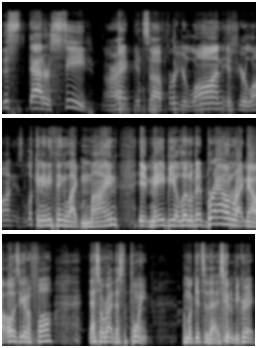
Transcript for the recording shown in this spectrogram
this scatters seed all right, it's uh, for your lawn. If your lawn is looking anything like mine, it may be a little bit brown right now. Oh, is it gonna fall? That's all right. That's the point. I'm gonna get to that. It's gonna be great.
